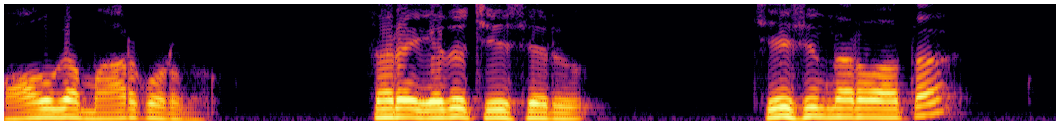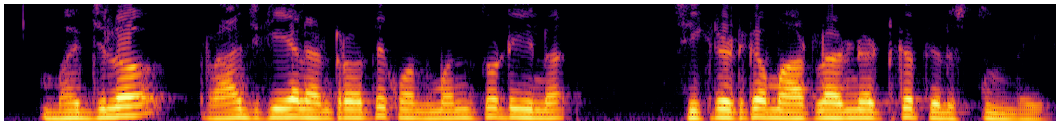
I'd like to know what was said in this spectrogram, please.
పావుగా మారకూడదు. సరే ఏదో చేశారు. చేసిన తర్వాత మధ్యలో రాజకీయాలు ఎంటర్ అవుతే కొంతమందితో ఈయన సీక్రెట్గా మాట్లాడినట్టుగా తెలుస్తుంది.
